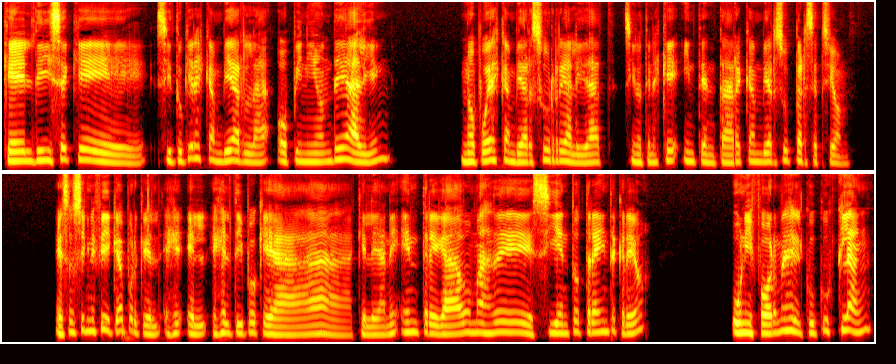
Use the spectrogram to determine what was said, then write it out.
que él dice que si tú quieres cambiar la opinión de alguien, no puedes cambiar su realidad, sino tienes que intentar cambiar su percepción. Eso significa porque él, es- él es el tipo que, ha, que le han entregado más de 130, creo, uniformes del Ku Klux Klan,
